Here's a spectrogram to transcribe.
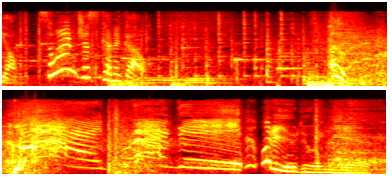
deal. So I'm just gonna go. Hey, Brandy! What are you doing here?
